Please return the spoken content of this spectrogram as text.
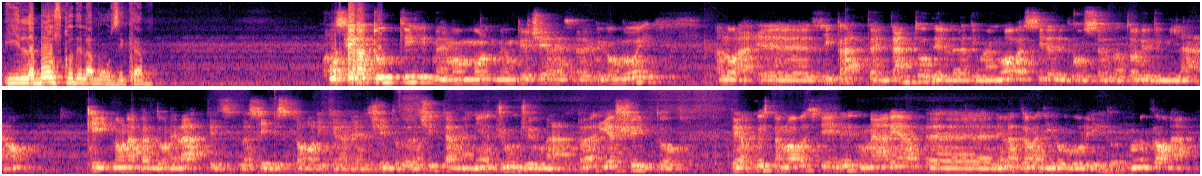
Il Bosco della Musica? Buonasera a tutti, è un piacere essere qui con voi. Allora, eh, si tratta intanto del, di una nuova sede del Conservatorio di Milano che non abbandonerà la sede storica nel centro della città ma ne aggiunge un'altra e ha scelto per questa nuova sede un'area eh, nella zona di Rogoredo, una zona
